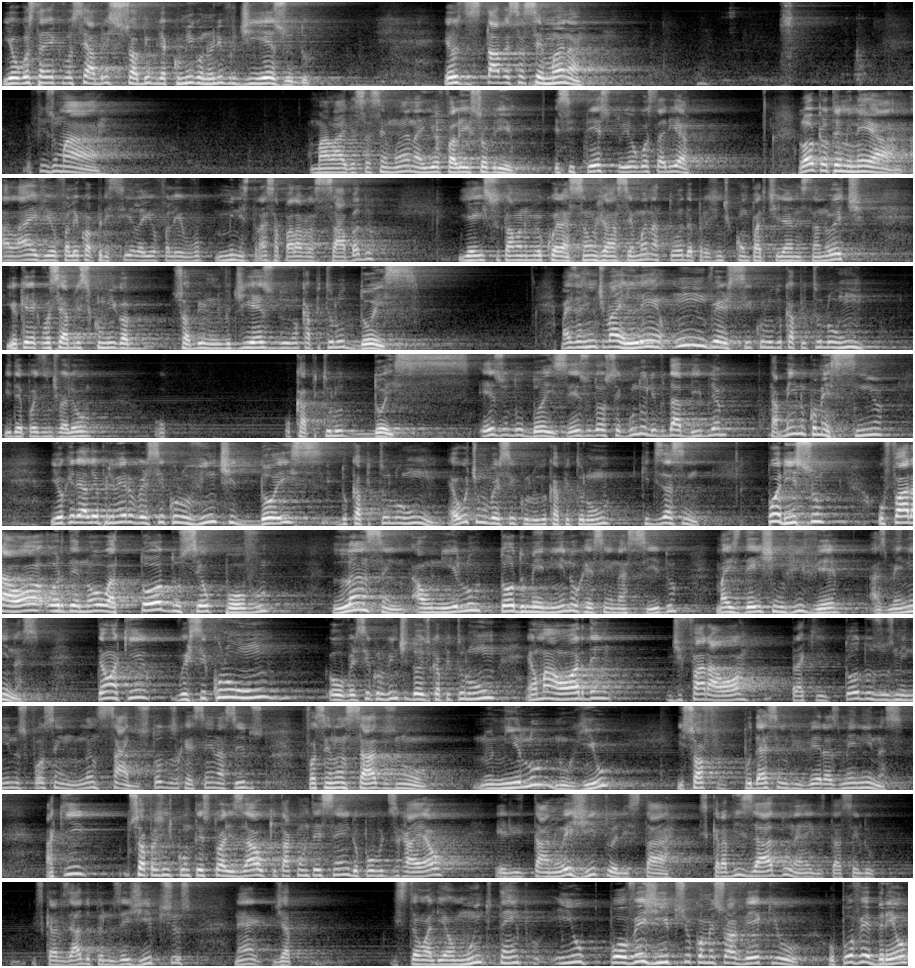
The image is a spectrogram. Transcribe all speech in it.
E eu gostaria que você abrisse sua Bíblia comigo no livro de Êxodo. Eu estava essa semana. Eu fiz uma. Uma live essa semana e eu falei sobre esse texto e eu gostaria. Logo que eu terminei a, a live, eu falei com a Priscila e eu falei, eu vou ministrar essa palavra sábado. E isso estava no meu coração já a semana toda para a gente compartilhar nesta noite. E eu queria que você abrisse comigo a sua Bíblia no livro de Êxodo, no capítulo 2. Mas a gente vai ler um versículo do capítulo 1 e depois a gente vai ler o, o, o capítulo 2. Êxodo 2. Êxodo é o segundo livro da Bíblia, está bem no comecinho. E eu queria ler primeiro o versículo 22 do capítulo 1. É o último versículo do capítulo 1, que diz assim: Por isso, o Faraó ordenou a todo o seu povo Lancem ao Nilo todo menino recém-nascido, mas deixem viver as meninas. Então, aqui, versículo 1, ou versículo 22 do capítulo 1, é uma ordem de Faraó para que todos os meninos fossem lançados, todos os recém-nascidos fossem lançados no, no Nilo, no rio, e só pudessem viver as meninas. Aqui, só para a gente contextualizar o que está acontecendo, o povo de Israel ele está no Egito, ele está escravizado, né? ele está sendo escravizado pelos egípcios, né? já estão ali há muito tempo, e o povo egípcio começou a ver que o, o povo hebreu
